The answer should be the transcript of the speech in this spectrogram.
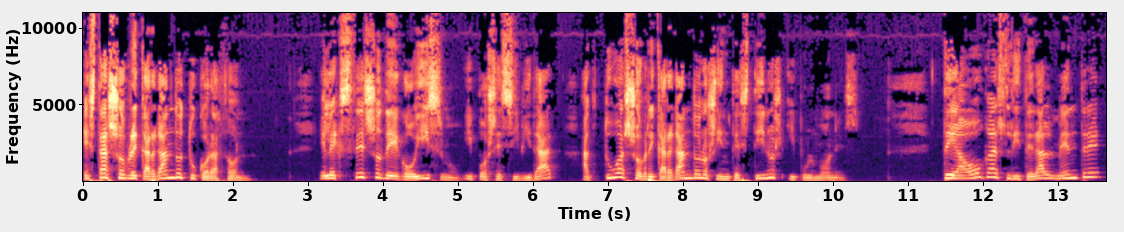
está sobrecargando tu corazón. El exceso de egoísmo y posesividad actúa sobrecargando los intestinos y pulmones. Te ahogas literalmente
